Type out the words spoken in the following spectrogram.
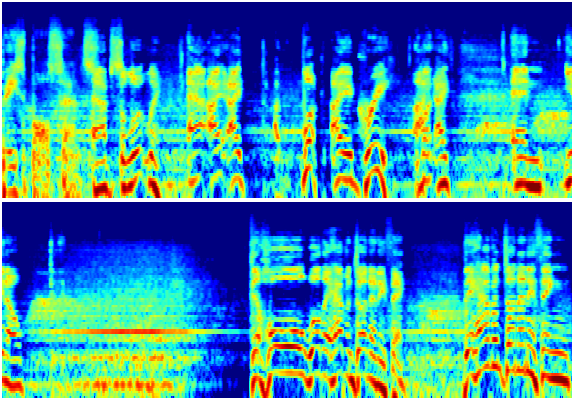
baseball sense. Absolutely. I, I, I look. I agree. I, I, and you know, the whole well, they haven't done anything. They haven't done anything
